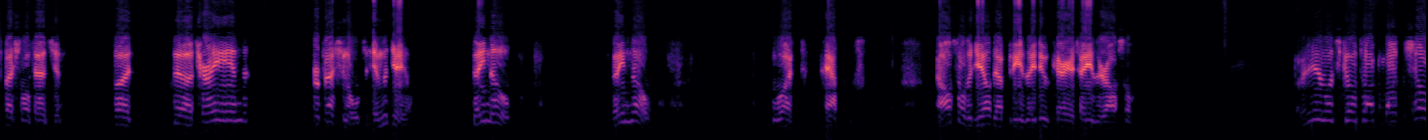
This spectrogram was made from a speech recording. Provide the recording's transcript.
special attention. But the trained professionals in the jail, they know, they know what happens. Also, the jail deputies, they do carry a taser also. And let's go talk about the cell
